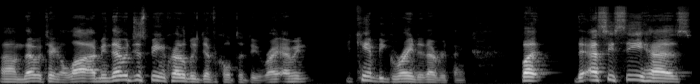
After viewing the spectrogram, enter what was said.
Um, that would take a lot. I mean, that would just be incredibly difficult to do, right? I mean, you can't be great at everything. But the SEC has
